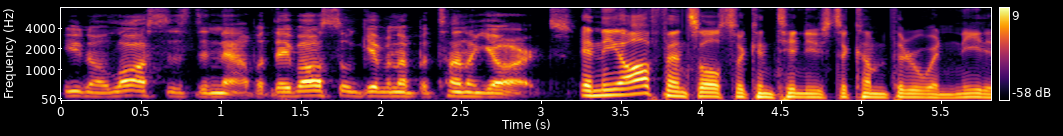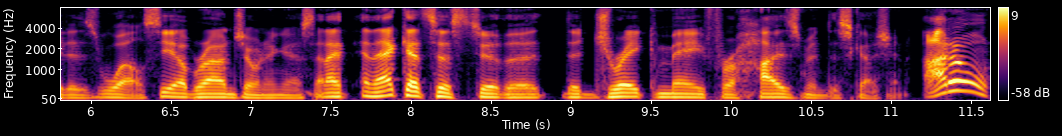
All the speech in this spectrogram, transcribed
you know losses than now. But they've also given up a ton of yards. And the offense also continues to come through when needed as well. CL Brown joining us, and I and that gets us to the the Drake Maye for Heisman discussion. I don't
